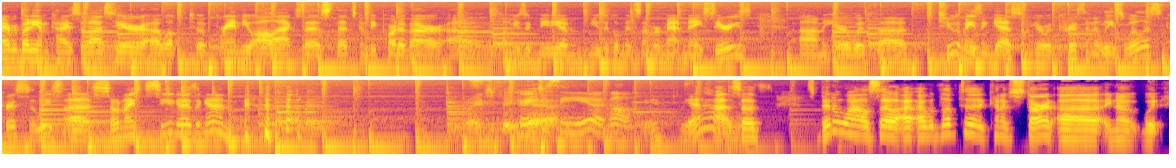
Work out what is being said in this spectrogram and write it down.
Hi, everybody. I'm Kai Savas here. Uh, welcome to a brand new All Access that's going to be part of our uh, Film Music Media Musical Midsummer Matinee series. I'm here with uh, two amazing guests. I'm here with Chris and Elise Willis. Chris, Elise, uh, so nice to see you guys again. Great to be here. Great here. to see you as well. yeah, so it's it's been a while. So I, I would love to kind of start. Uh, you know, with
